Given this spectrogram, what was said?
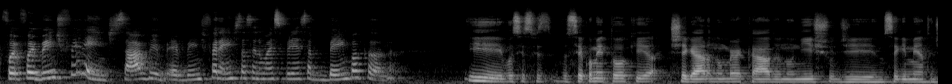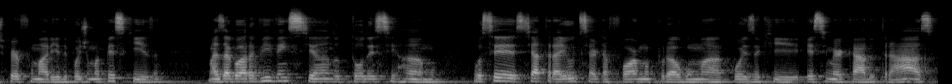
foi, foi bem diferente, sabe? É bem diferente, está sendo uma experiência bem bacana. E você, você comentou que chegaram no mercado, no nicho, de, no segmento de perfumaria depois de uma pesquisa. Mas agora, vivenciando todo esse ramo, você se atraiu de certa forma por alguma coisa que esse mercado traz?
